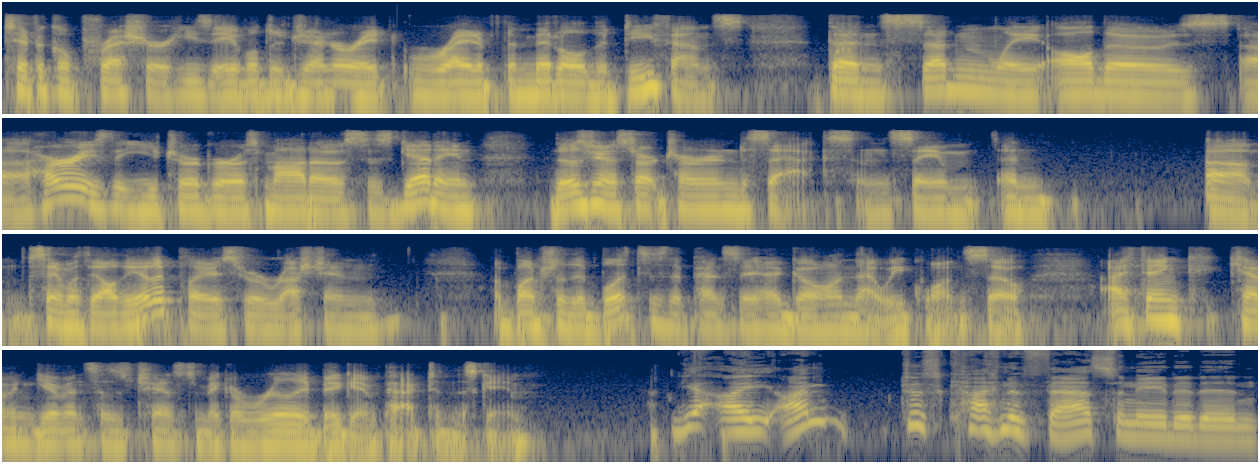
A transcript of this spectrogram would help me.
typical pressure he's able to generate right up the middle of the defense, then suddenly all those uh, hurries that Yetur Gross Matos is getting, those are going to start turning into sacks. And same and um, same with all the other players who are rushing a bunch of the blitzes that Penn State had going that week one. So I think Kevin Givens has a chance to make a really big impact in this game. Yeah, I, I'm just kind of fascinated in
